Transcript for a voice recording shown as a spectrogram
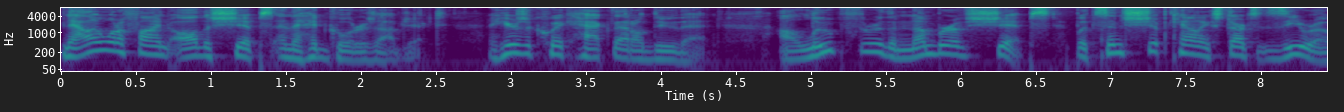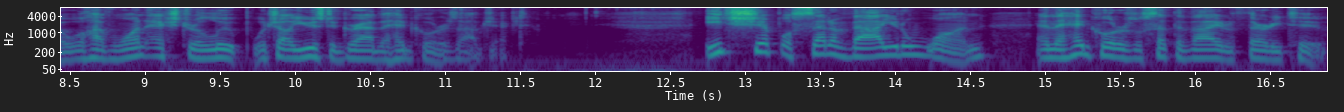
Now I want to find all the ships and the headquarters object. Now here's a quick hack that'll do that. I'll loop through the number of ships, but since ship counting starts at zero, we'll have one extra loop, which I'll use to grab the headquarters object. Each ship will set a value to 1, and the headquarters will set the value to 32.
